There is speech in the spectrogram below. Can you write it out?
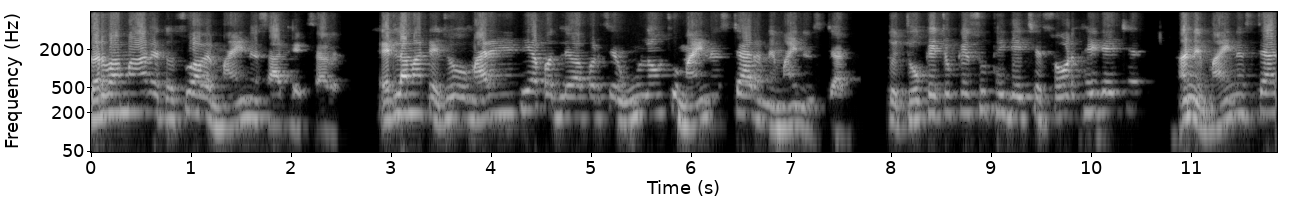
કરવામાં આવે તો શું આવે? માઇનસ આઠ એક્સ આવે. એટલા માટે જો મારે અહીંયા કયા પદ લેવા પડશે? હું લઉં છું માઇનસ ચાર અને માઇનસ ચાર. તો ચોકે ચોકે શું થઈ જાય છે? સોળ થઈ જાય છે. અને માઇનસ ચાર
